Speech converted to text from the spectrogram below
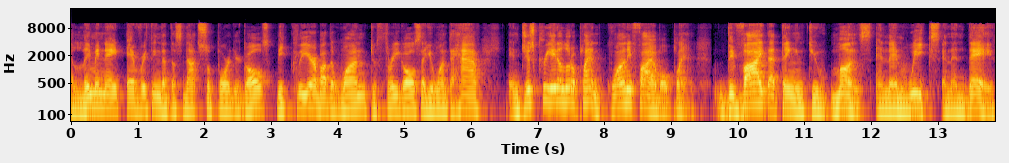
Eliminate everything that does not support your goals. Be clear about the one to three goals that you want to have and just create a little plan, quantifiable plan. Divide that thing into months and then weeks and then days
